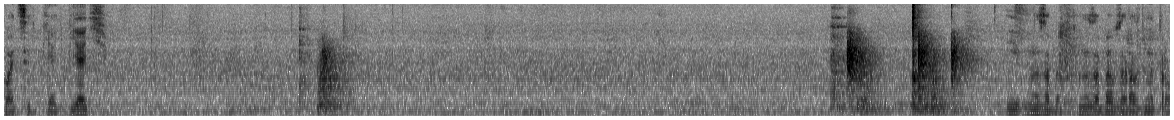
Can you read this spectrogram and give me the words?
25-5. І не забив. Не забив зараз Дмитро.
